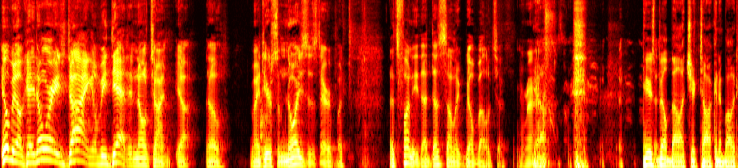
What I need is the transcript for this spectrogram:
He'll be okay. Don't worry, he's dying. He'll be dead in no time. Yeah. Oh, you might hear some noises there, but that's funny. That does sound like Bill Belichick. Right. Yeah. Here's Bill Belichick talking about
